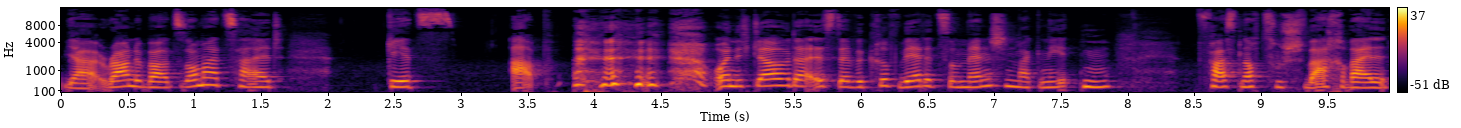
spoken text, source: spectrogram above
ja, roundabout Sommerzeit geht's ab. Und ich glaube, da ist der Begriff werde zum Menschenmagneten fast noch zu schwach, weil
